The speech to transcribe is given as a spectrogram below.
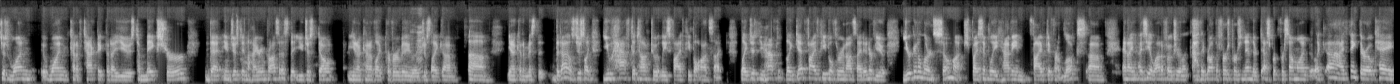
just one one kind of tactic that I use to make sure that in just in the hiring process that you just don't you know kind of like proverbially mm-hmm. just like um, um, you know, kind of miss the, the dials. Just like you have to talk to at least five people on site. Like just you have to like get five people through an on-site interview. You're going to learn so much by simply having five different looks. Um, and I, I, see a lot of folks are like, ah, they brought the first person in. They're desperate for someone. They're like, ah, I think they're okay,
